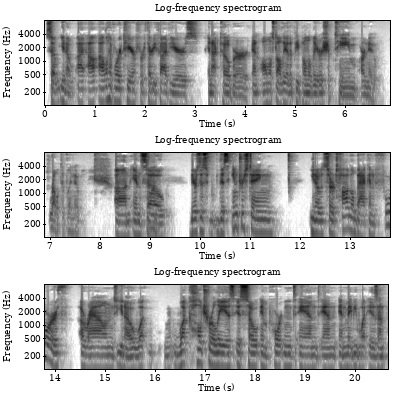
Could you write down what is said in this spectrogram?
so, you know, I, will have worked here for 35 years in October, and almost all the other people on the leadership team are new, relatively new. Um, and so wow. there's this this interesting, you know, sort of toggle back and forth around, you know, what what culturally is is so important and and and maybe what isn't.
